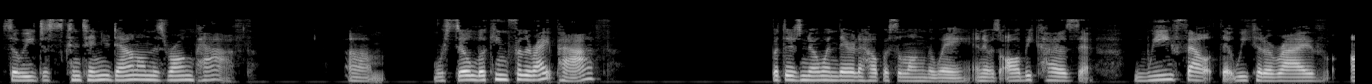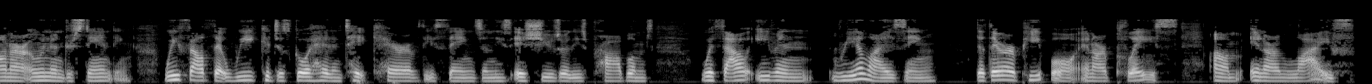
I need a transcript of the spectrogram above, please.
So we just continue down on this wrong path. Um, we're still looking for the right path, but there's no one there to help us along the way. And it was all because we felt that we could arrive on our own understanding. We felt that we could just go ahead and take care of these things and these issues or these problems without even realizing that there are people in our place, um, in our life.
